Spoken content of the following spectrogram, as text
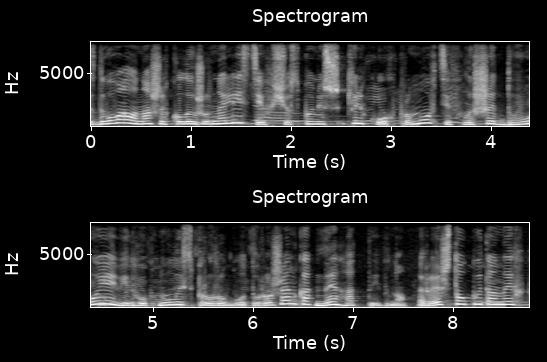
Здивувало наших колег-журналістів, що з поміж кількох промовців лише двоє відгукнулись про роботу Роженка негативно. Решта опитаних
